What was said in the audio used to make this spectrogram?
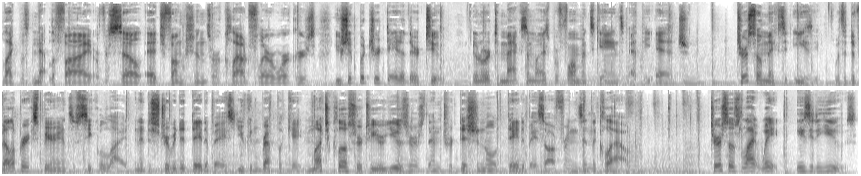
like with Netlify or Vercel edge functions or Cloudflare workers, you should put your data there too in order to maximize performance gains at the edge. Turso makes it easy. With a developer experience of SQLite and a distributed database you can replicate much closer to your users than traditional database offerings in the cloud. Turso's lightweight, easy to use,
